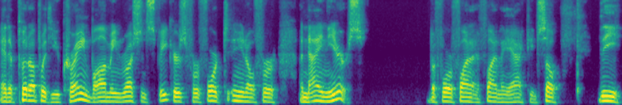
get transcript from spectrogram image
and it put up with Ukraine bombing Russian speakers for 14, you know, for nine years before finally finally acting. So the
